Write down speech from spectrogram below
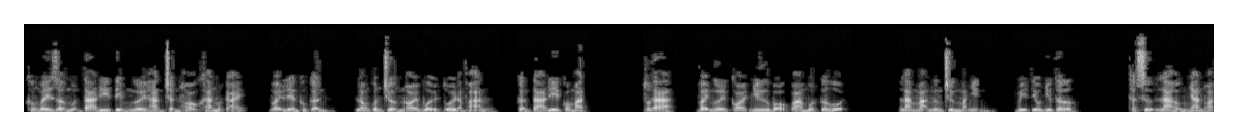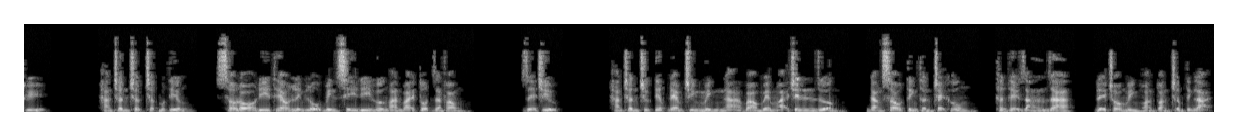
Không bây giờ muộn ta đi tìm ngươi, hàn trần ho khan một cái, vậy liền không cần, long quân trường nói buổi tối đàm phán, cần ta đi có mặt. Tốt ta, vậy ngươi coi như bỏ qua một cơ hội. Lam mạn ngưng chừng mắt nhìn bị tiếu như tơ, thật sự là hồng nhan họa thủy. Hàn trần chật chật một tiếng sau đó đi theo lĩnh lộ binh sĩ đi hướng an bài tốt gian phòng. Dễ chịu. Hàn trần trực tiếp đem chính mình ngã vào mềm mại trên giường, đằng sau tinh thần chạy không, thân thể ra hắn ra, để cho mình hoàn toàn trầm tĩnh lại.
